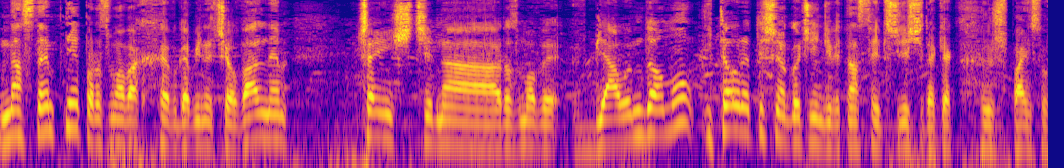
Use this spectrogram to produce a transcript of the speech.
Następnie po rozmowach w gabinecie owalnym część na rozmowy w Białym Domu i teoretycznie o godzinie 19.30, tak jak już Państwu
